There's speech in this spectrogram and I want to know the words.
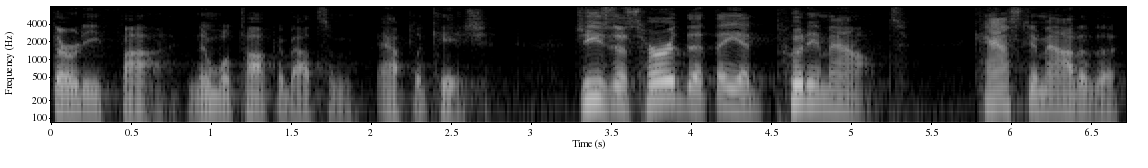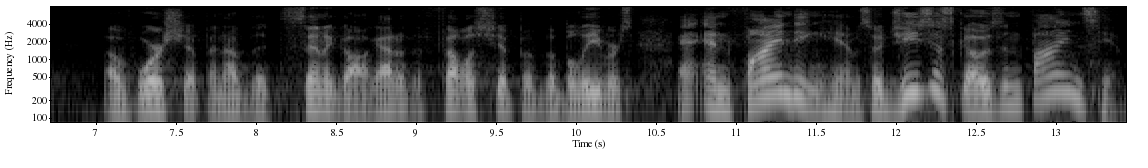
35, and then we'll talk about some application. Jesus heard that they had put him out, cast him out of the of worship and of the synagogue, out of the fellowship of the believers, and, finding him. So Jesus goes and finds him.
